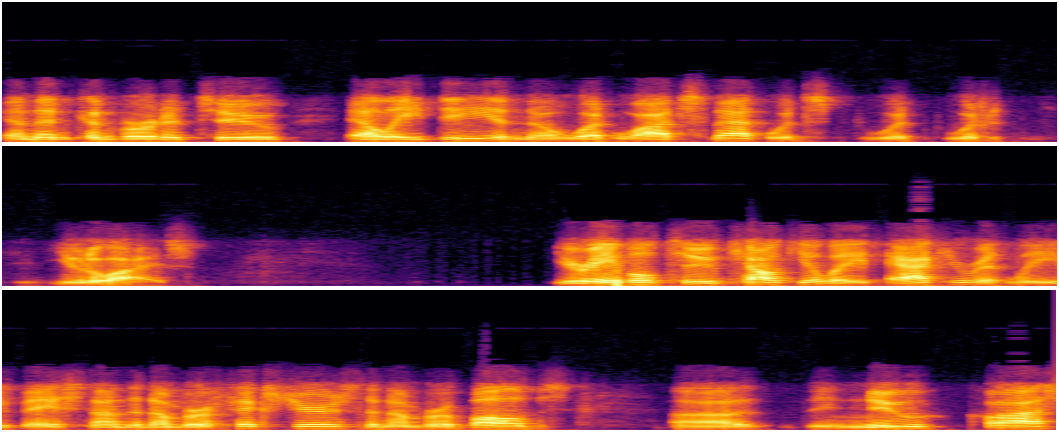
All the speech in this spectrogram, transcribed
and then convert it to LED and know what watts that would would would utilize. You're able to calculate accurately based on the number of fixtures, the number of bulbs, uh, the new cost,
